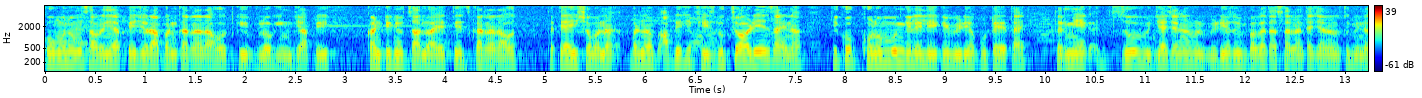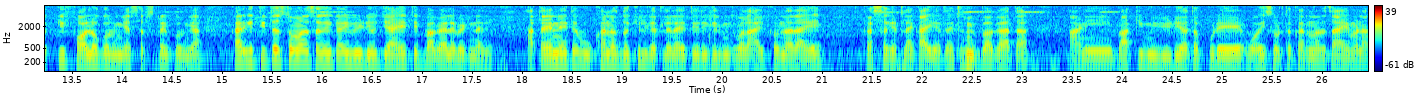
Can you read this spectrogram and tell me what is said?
कोमलम सावळे या पेजवर आपण करणार आहोत की ब्लॉगिंग जी आपली कंटिन्यू चालू आहे तेच करणार आहोत. तर त्या हिशोबानं पण आपली जी फेसबुकची ऑडियन्स आहे ना ती खूप खोळंबून गेलेली आहे की व्हिडिओ कुठे येत आहे. तर मी एक जो ज्या चॅनलवर व्हिडिओ तुम्ही बघत असाल ना त्या चॅनलवर तुम्ही नक्की फॉलो करून घ्या सबस्क्राईब करून घ्या. कारण की तिथंच तुम्हाला सगळे काही व्हिडिओ जे आहे ते बघायला भेटणार आहे. आता याने ते उखाणच देखील घेतलेलं आहे ते देखील मी तुम्हाला ऐकवणार आहे. कसं घेतलं आहे काय घेतलं आहे तुम्ही बघा आता. आणि बाकी मी व्हिडिओ आता पुढे व्हॉईसवर तर करणारच आहे म्हणा.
